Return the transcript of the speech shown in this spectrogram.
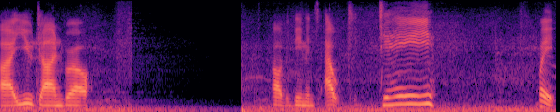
Alright, you done, bro. All the demons out today. Wait,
